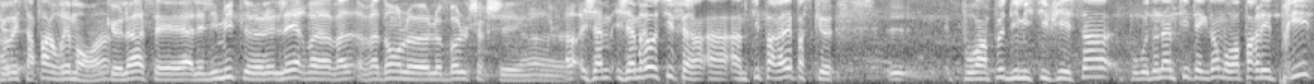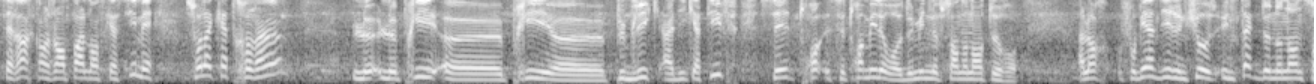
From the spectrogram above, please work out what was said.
Ah oui, ça part vraiment. Hein. que là, c'est à la limite, l'air va, va- va dans le, le bol chercher. hein. J'aimerais aussi faire un, un petit parallèle parce que euh, pour un peu démystifier ça, pour vous donner un petit exemple, on va parler de prix. C'est rare quand j'en parle dans ce cas-ci, mais sur la 80, le, le prix, euh, prix euh, public indicatif, c'est 3 c'est 3000 euros, 2990 euros. Alors, il faut bien se dire une chose une taque de 90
